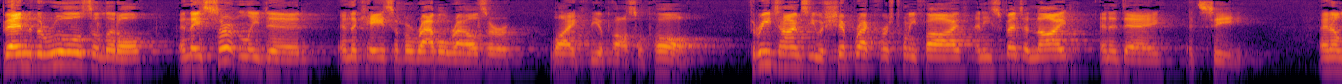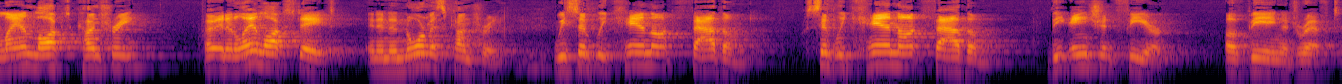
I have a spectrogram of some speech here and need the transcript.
bend the rules a little, and they certainly did in the case of a rabble rouser like the Apostle Paul. Three times he was shipwrecked, verse 25, and he spent a night and a day at sea. In a landlocked country, uh, in a landlocked state, in an enormous country, we simply cannot fathom, simply cannot fathom the ancient fear of being adrift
